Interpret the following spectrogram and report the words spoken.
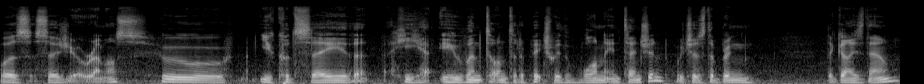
was Sergio Ramos, who you could say that he ha- he went onto the pitch with one intention, which was to bring the guys down.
